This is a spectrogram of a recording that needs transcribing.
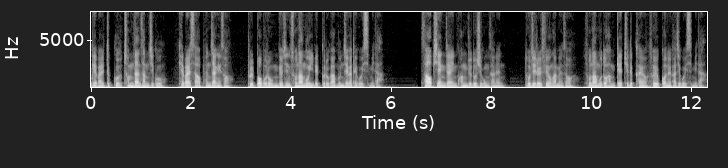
개발 특구 첨단 삼지구 개발 사업 현장에서 불법으로 옮겨진 소나무 200그루가 문제가 되고 있습니다. 사업 시행자인 광주도시공사는 토지를 수용하면서 소나무도 함께 취득하여 소유권을 가지고 있습니다.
